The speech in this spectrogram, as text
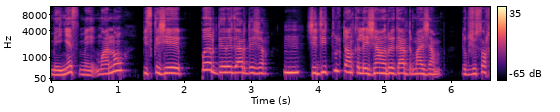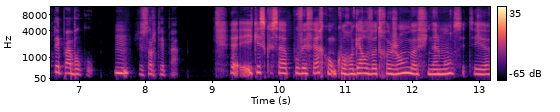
mes nièces, mais moi non, puisque j'ai peur des regards des gens. Mhm. Je dis tout le temps que les gens regardent ma jambe. Donc je sortais pas beaucoup. Mhm. Je sortais pas. Euh, Et qu'est-ce que ça pouvait faire qu'on qu'on regarde votre jambe finalement? C'était euh,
